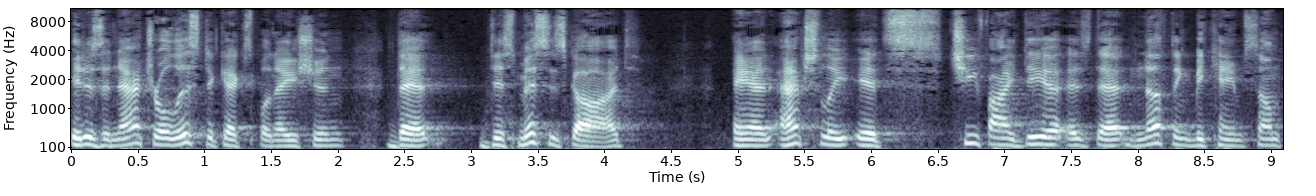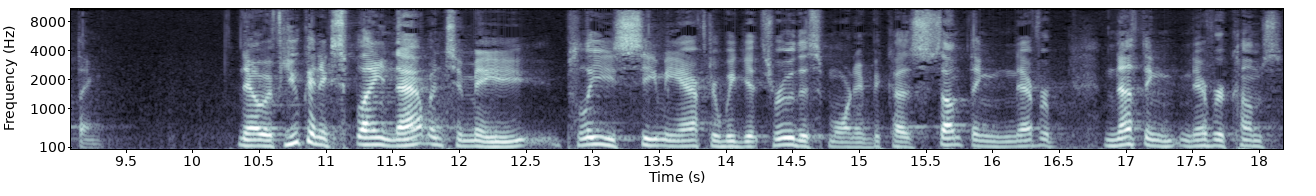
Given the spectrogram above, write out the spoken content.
It is a naturalistic explanation that dismisses God, and actually, its chief idea is that nothing became something. Now, if you can explain that one to me, please see me after we get through this morning because something never, nothing never comes,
